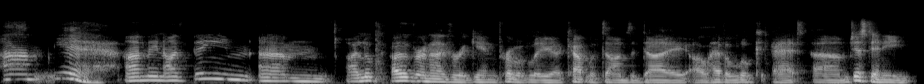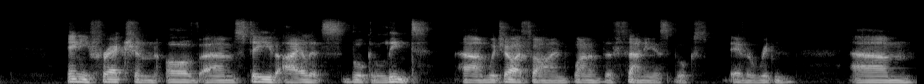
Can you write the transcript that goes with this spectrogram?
Um, yeah, I mean, I've been, um, I look over and over again, probably a couple of times a day. I'll have a look at um, just any any fraction of um, Steve Aylett's book Lint, um, which I find one of the funniest books ever written, um,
